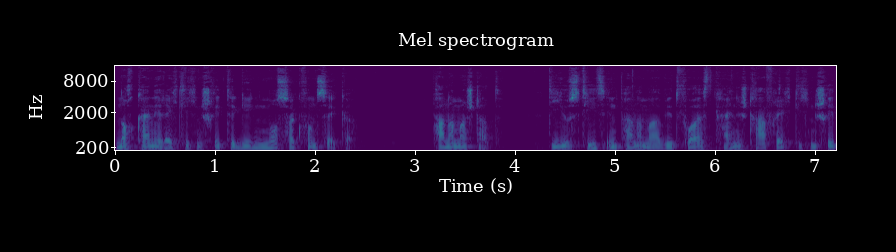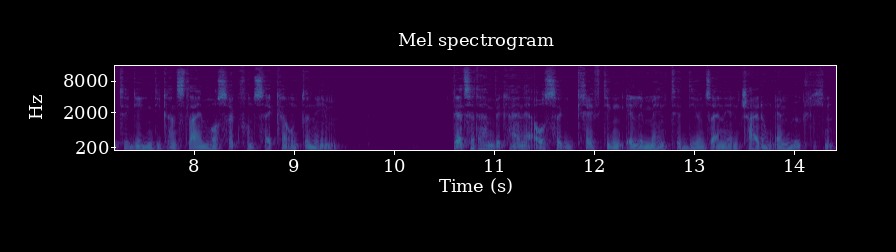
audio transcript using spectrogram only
Noch keine rechtlichen Schritte gegen Mossack Fonseca. Panama-Stadt. Die Justiz in Panama wird vorerst keine strafrechtlichen Schritte gegen die Kanzlei Mossack Fonseca unternehmen. Derzeit haben wir keine aussagekräftigen Elemente, die uns eine Entscheidung ermöglichen,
